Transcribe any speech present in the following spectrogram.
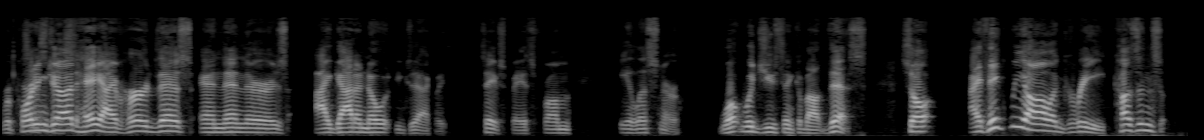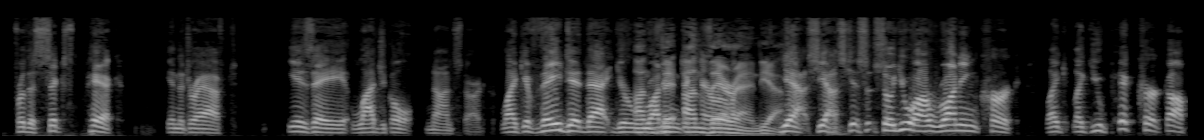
reporting Judd. Hey, I've heard this, and then there's I got a note exactly safe space from a listener. What would you think about this? So I think we all agree Cousins for the sixth pick in the draft is a logical non-starter. Like if they did that, you're On, running the- to on their end, yeah. Yes, yes, yes. So you are running Kirk, like like you pick Kirk up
